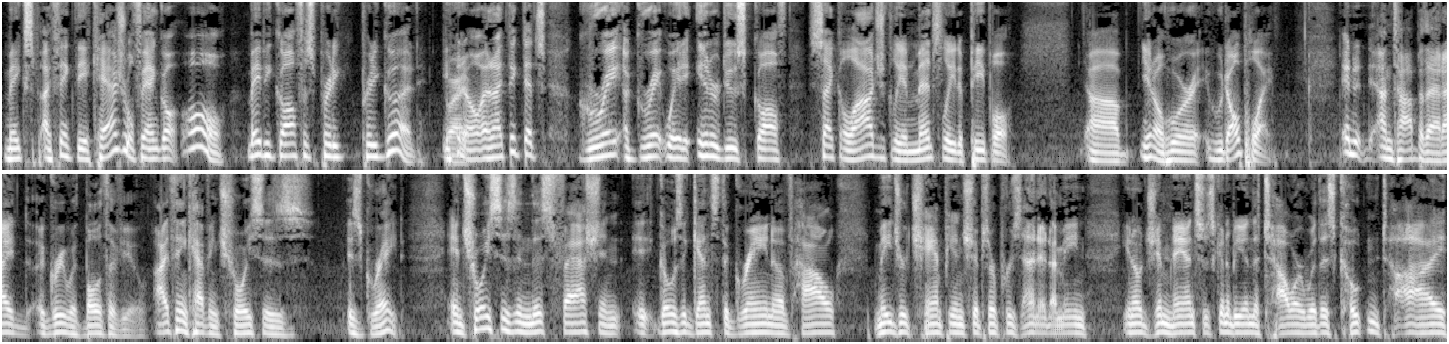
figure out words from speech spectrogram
makes, I think, the casual fan go, "Oh, maybe golf is pretty pretty good." You Right. know, and I think that's great a great way to introduce golf psychologically and mentally to people, uh, you know, who are who don't play. And on top of that, I agree with both of you. I think having choices is great. And choices in this fashion, it goes against the grain of how major championships are presented. I mean, you know, Jim Nantz is going to be in the tower with his coat and tie,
